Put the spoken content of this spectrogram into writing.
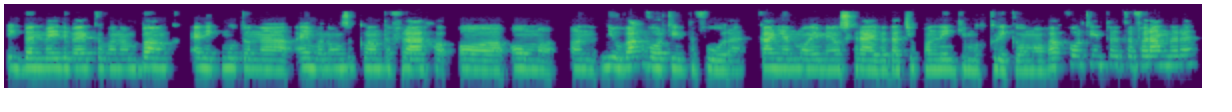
ik ben medewerker van een bank en ik moet een, uh, een van onze klanten vragen uh, om een nieuw wachtwoord in te voeren, kan je een mooie mail schrijven dat je op een linkje moet klikken om een wachtwoord in te, te veranderen?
